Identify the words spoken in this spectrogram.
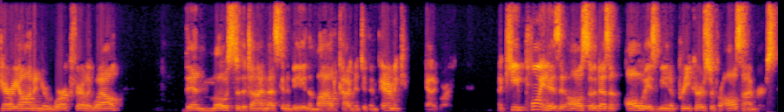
carry on in your work fairly well, then most of the time that's going to be the mild cognitive impairment category. a key point is it also doesn't always mean a precursor for Alzheimer's.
